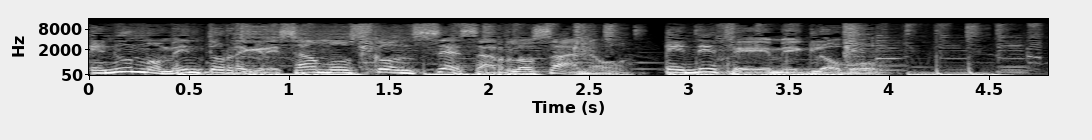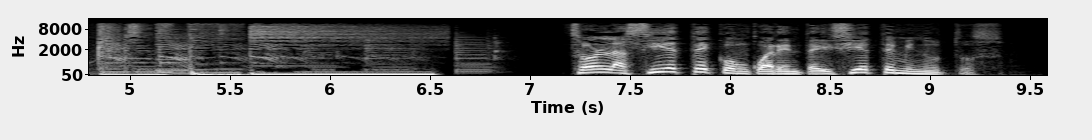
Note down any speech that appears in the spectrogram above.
En un momento regresamos con César Lozano en FM Globo. Son las 7 con 47 minutos.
